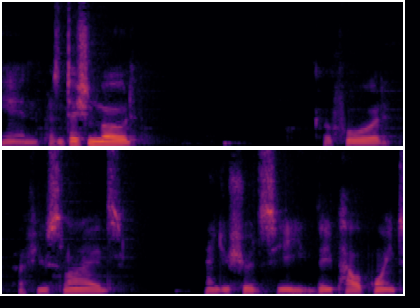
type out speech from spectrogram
in presentation mode. Go forward a few slides and you should see the PowerPoint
